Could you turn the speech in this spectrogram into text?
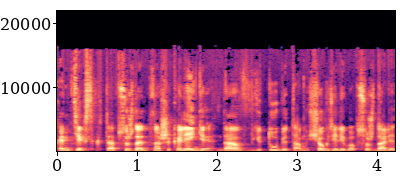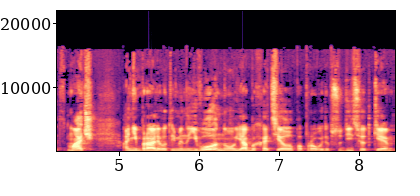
контекста, это обсуждают наши коллеги, да, в Ютубе, там еще где-либо обсуждали этот матч. Они брали вот именно его, но я бы хотел попробовать обсудить все-таки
